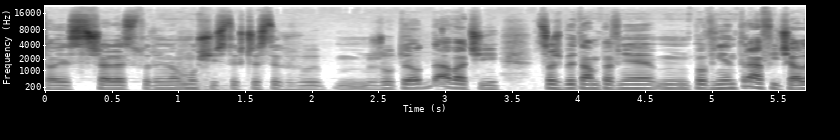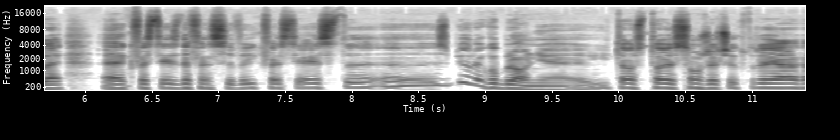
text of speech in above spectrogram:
to jest strzelec, który no, musi z tych czystych mm, rzuty oddawać i coś by tam pewnie mm, powinien trafić, ale e, kwestia jest defensywy i kwestia jest e, zbiórek w obronie. I to, to są rzeczy, które ja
